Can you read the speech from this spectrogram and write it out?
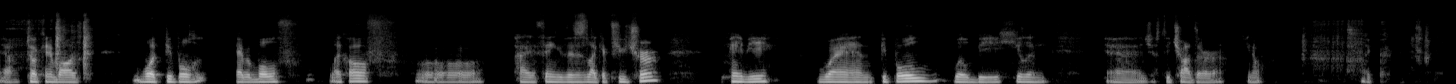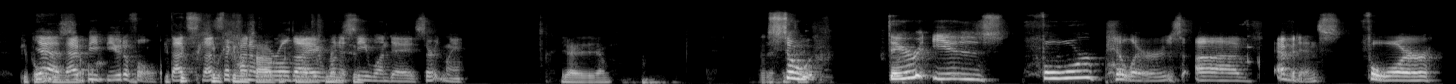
yeah talking about what people capable of like of uh, i think this is like a future maybe when people will be healing uh, just each other you know like people yeah that'd be beautiful. that's that's the kind of world i want to see one day certainly. Yeah yeah, yeah. so there is four pillars of evidence for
